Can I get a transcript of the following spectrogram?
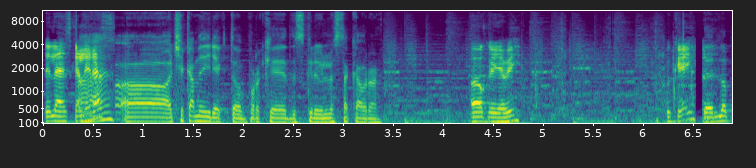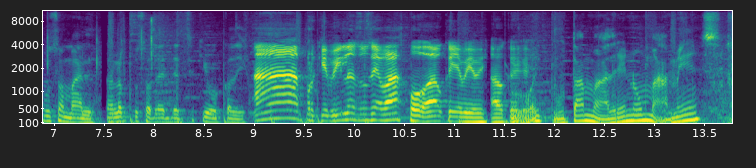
de las escaleras. Ah, chécame directo porque describirlo está cabrón. Ah, ok, ya vi. Ok. Dead lo puso mal. No lo puso Dead, Dead se equivocó. Dijo. Ah, porque vi las dos de abajo. Ah, ok, ya vi, ya vi. Ah, ok. Ay, puta madre, no mames.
